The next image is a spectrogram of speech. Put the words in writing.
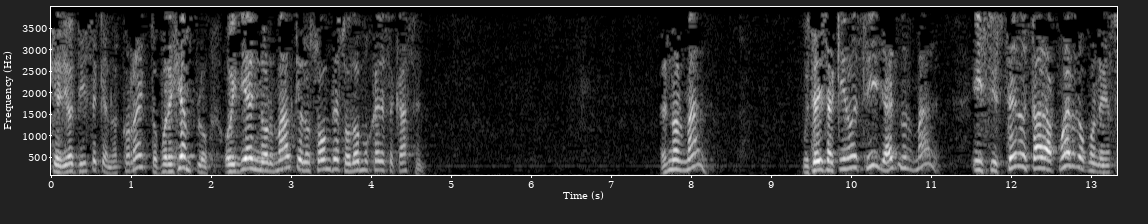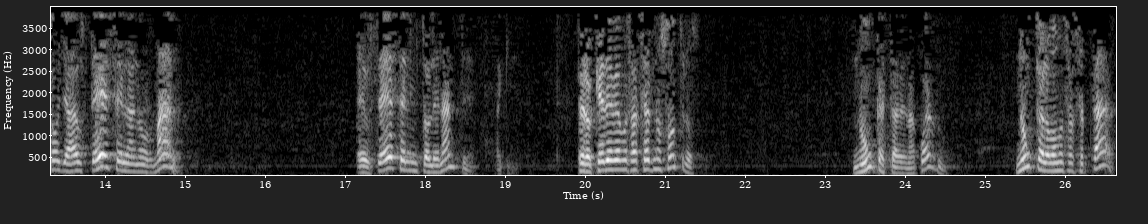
que Dios dice que no es correcto. Por ejemplo, hoy día es normal que los hombres o dos mujeres se casen. Es normal. Usted dice aquí no, sí, ya es normal. Y si usted no está de acuerdo con eso, ya usted es el anormal. Eh, usted es el intolerante aquí. Pero ¿qué debemos hacer nosotros? Nunca estar en acuerdo. Nunca lo vamos a aceptar.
